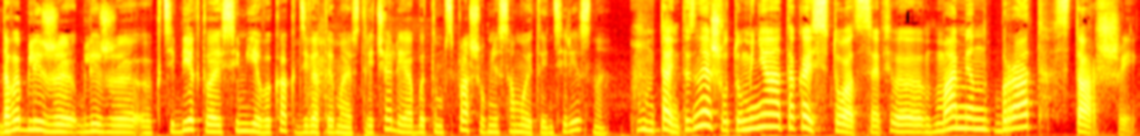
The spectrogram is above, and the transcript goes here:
Давай ближе, ближе э, к тебе, к твоей семье. Вы как 9 мая встречали? Я об этом спрашиваю, мне самой это интересно. Тань, ты знаешь, вот у меня такая ситуация. Э, Мамин брат старший,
